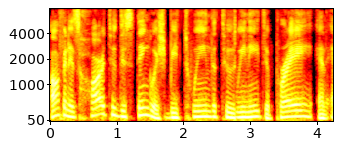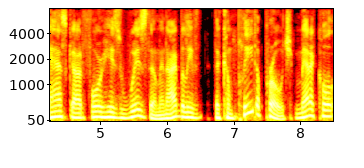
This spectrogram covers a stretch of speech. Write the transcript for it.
often it's hard to distinguish between the two. We need to pray and ask God for his wisdom. And I believe the complete approach, medical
